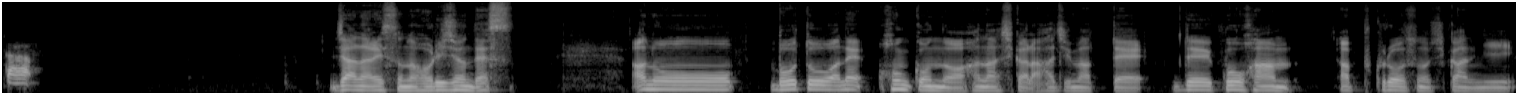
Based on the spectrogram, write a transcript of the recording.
たジャーナリストの堀潤ですあのー、冒頭はね香港の話から始まってで後半アップクロースの時間に、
